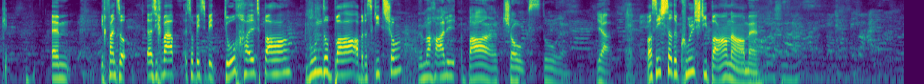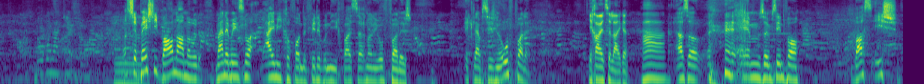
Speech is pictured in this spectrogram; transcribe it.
Ähm, ich fand so. Also ich war so ein bisschen bei durchhaltbar, wunderbar, aber das gibt's schon. Wir machen alle Bar-Jokes durch. Ja. Was ist so der coolste Barname? Was ist der beste Barname? Wo, wir haben übrigens nur ein Mikrofon, der Philipp und ich, falls es euch noch nicht aufgefallen ist. Ich glaube, es ist mir aufgefallen. Ich kann eins alleine. Ah. Also, ähm, so im Sinn von, was ist,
